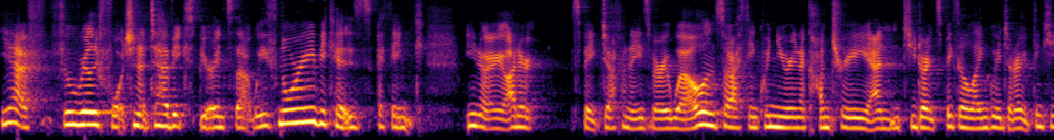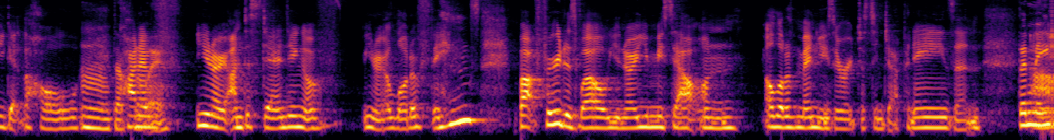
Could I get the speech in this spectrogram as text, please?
yeah, I f- feel really fortunate to have experienced that with Nori because I think you know I don't speak Japanese very well, and so I think when you're in a country and you don't speak the language, I don't think you get the whole kind of you know understanding of you know a lot of things. But food as well you know you miss out on a lot of menus are just in japanese and The niche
